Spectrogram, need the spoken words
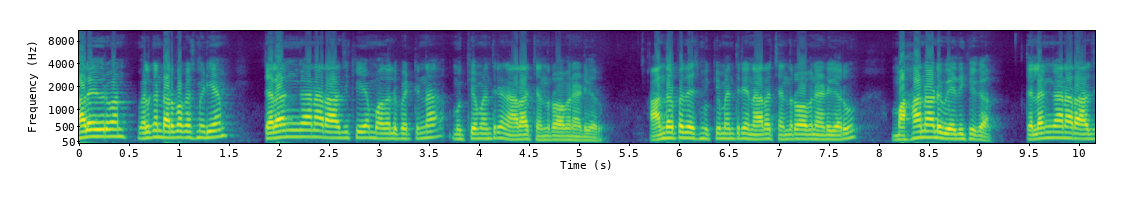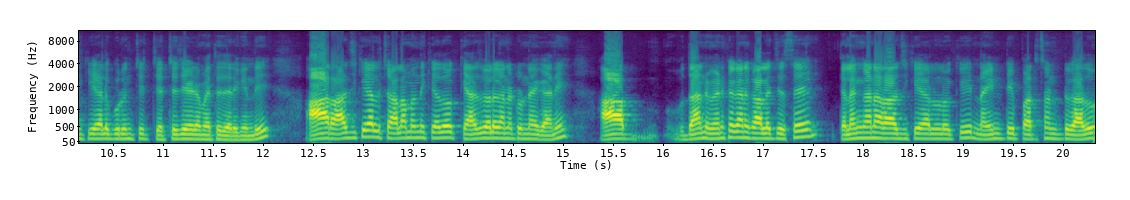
హలో ఎవ్రీవన్ వెల్కమ్ టు అర్బకస్ మీడియా తెలంగాణ రాజకీయం మొదలుపెట్టిన ముఖ్యమంత్రి నారా చంద్రబాబు నాయుడు గారు. ఆంధ్రప్రదేశ్ ముఖ్యమంత్రి నారా చంద్రబాబు నాయుడు గారు మహానాడు వేదికగా తెలంగాణ రాజకీయాల గురించి చర్చ చేయడం అయితే జరిగింది. ఆ రాజకీయాలు చాలామందికి ఏదో క్యాజువల్గా అన్నట్టున్నాయి కానీ ఆ దాని వెనుక కనుక ఆలోచిస్తే తెలంగాణ రాజకీయాల్లోకి నైంటీ పర్సెంట్ కాదు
